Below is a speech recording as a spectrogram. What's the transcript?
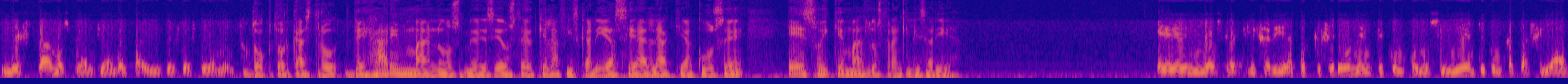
le estamos planteando al país desde este momento. Doctor Castro, dejar en manos, me decía usted, que la Fiscalía sea la que acuse eso y qué más los tranquilizaría. Eh, nos tranquilizaría porque será un ente con conocimiento y con capacidad,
